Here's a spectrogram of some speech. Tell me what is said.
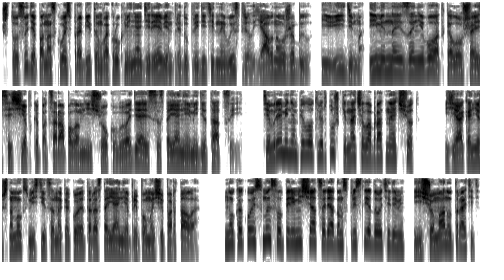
что, судя по насквозь пробитым вокруг меня деревьям, предупредительный выстрел явно уже был. И, видимо, именно из-за него отколовшаяся щепка поцарапала мне щеку, выводя из состояния медитации. Тем временем пилот вертушки начал обратный отсчет. Я, конечно, мог сместиться на какое-то расстояние при помощи портала, но какой смысл перемещаться рядом с преследователями, еще ману тратить?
